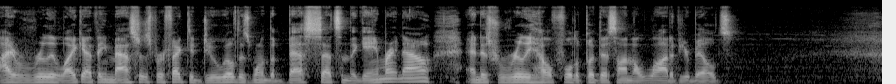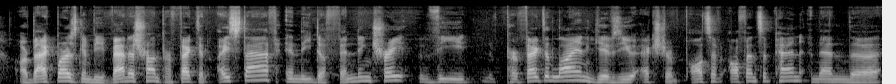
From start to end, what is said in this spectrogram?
I really like it. I think Master's Perfected Dual Wield is one of the best sets in the game right now. And it's really helpful to put this on a lot of your builds. Our back bar is going to be Vateshran Perfected Ice Staff. In the defending trait, the Perfected line gives you extra offensive pen, and then the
